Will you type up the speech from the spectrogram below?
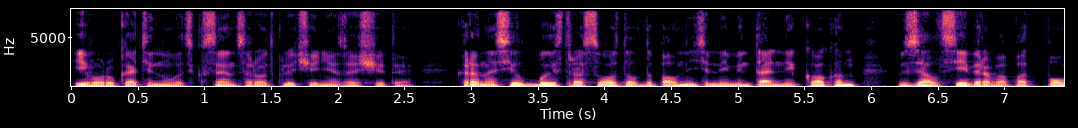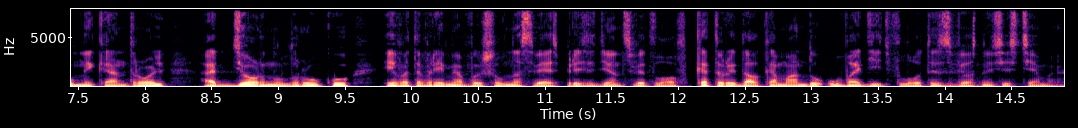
Его рука тянулась к сенсору отключения защиты. Хроносил быстро создал дополнительный ментальный кокон, взял Северова под полный контроль, отдернул руку, и в это время вышел на связь президент Светлов, который дал команду уводить флот из звездной системы.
